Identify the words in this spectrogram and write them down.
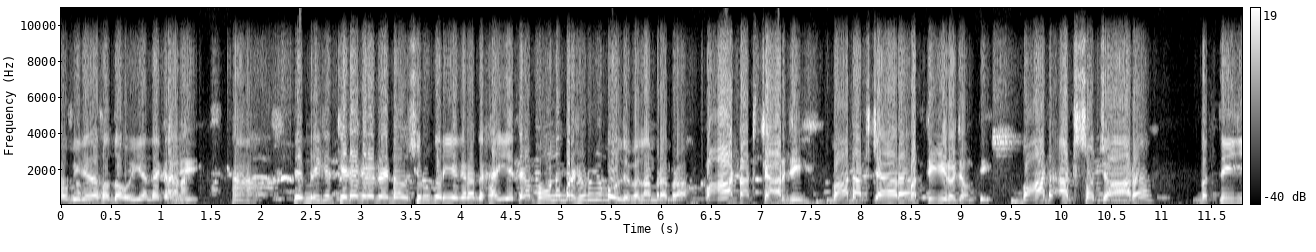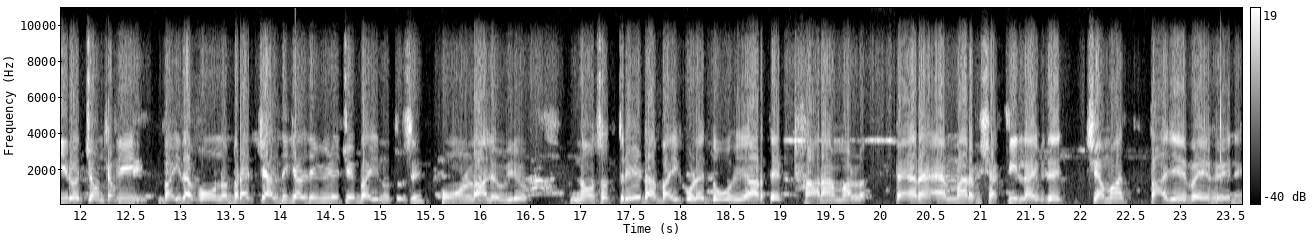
ਉਹ ਵੀਰੇ ਦਾ ਸੌਦਾ ਹੋਈ ਜਾਂਦਾ ਕਰਾਂ। ਹਾਂ। ਤੇ ਅਮਰੀਕ ਕਿਹੜੇ ਕਿਹੜੇ ਟਰੈਕਟਰ ਸ਼ੁਰੂ ਕਰੀਏ ਕਰਾ ਦਿਖਾਈਏ। ਤੇਰਾ ਫੋਨ ਨੰਬਰ ਸ਼ੁਰੂ ਚ ਬੋਲ ਦੇ ਪਹਿਲਾਂ ਮੇਰਾ ਭਰਾ? 6284 ਜੀ। 6284 32034 62804 32034 ਬਾਈ ਦਾ ਫੋਨ ਨੰਬਰ ਹੈ। ਚਲਦੀ ਚਲਦੀ ਵੀਡੀਓ ਚ ਬਾਈ ਨੂੰ ਤੁਸੀਂ ਫੋਨ ਲਾ ਲਿਓ ਵੀਰੋ। 963 ਆ ਬਾਈ ਕੋਲੇ 2000 ਤੇ 18 model. Tyre MRF Shakti life ਦੇ ਜਮਾ ਤਾਜ਼ੇ ਪਏ ਹੋਏ ਨੇ।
